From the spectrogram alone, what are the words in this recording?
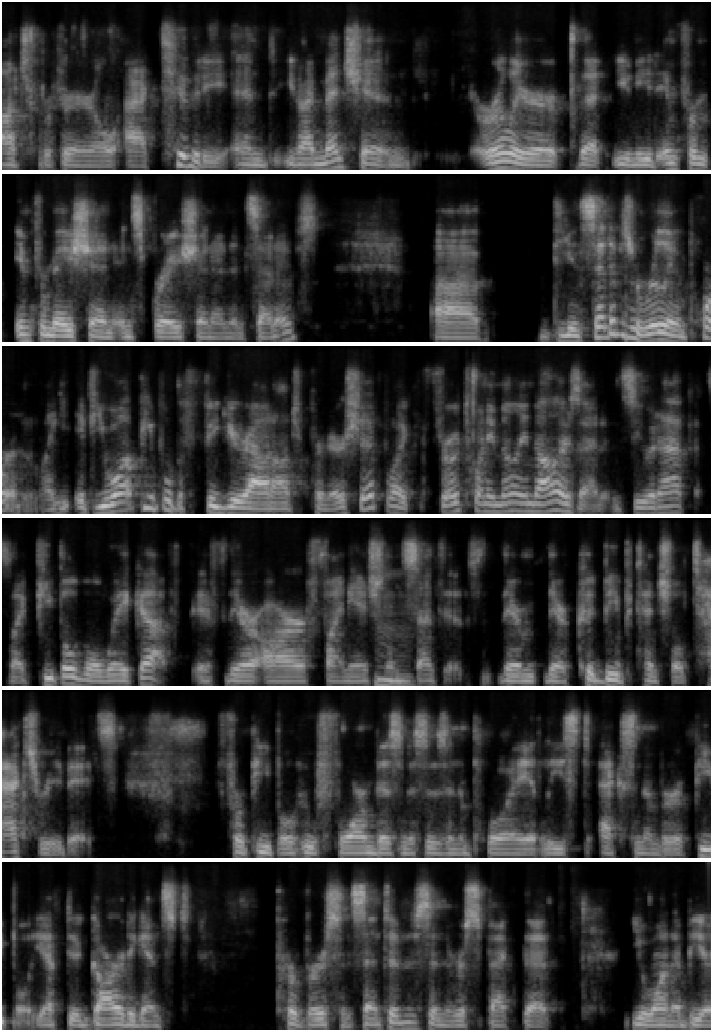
entrepreneurial activity. And you know, I mentioned earlier that you need inform information, inspiration, and incentives. Uh, the incentives are really important. Like if you want people to figure out entrepreneurship, like throw $20 million at it and see what happens. Like people will wake up if there are financial mm. incentives. There, there could be potential tax rebates for people who form businesses and employ at least X number of people. You have to guard against perverse incentives in the respect that you want to be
